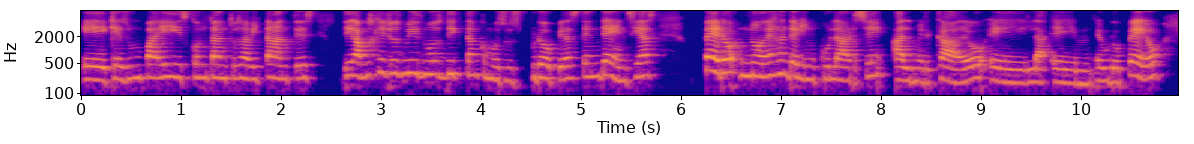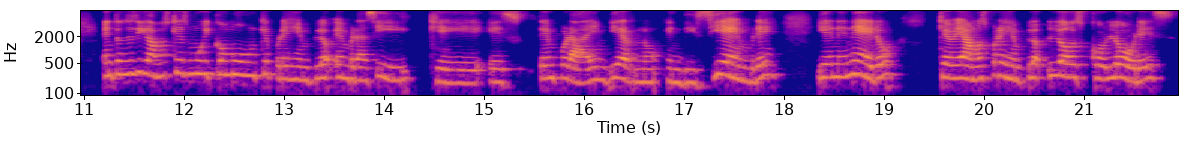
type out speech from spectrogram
eh, que es un país con tantos habitantes, digamos que ellos mismos dictan como sus propias tendencias, pero no dejan de vincularse al mercado eh, eh, europeo. Entonces, digamos que es muy común que, por ejemplo, en Brasil, que es temporada de invierno en diciembre y en enero, que veamos, por ejemplo, los colores,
